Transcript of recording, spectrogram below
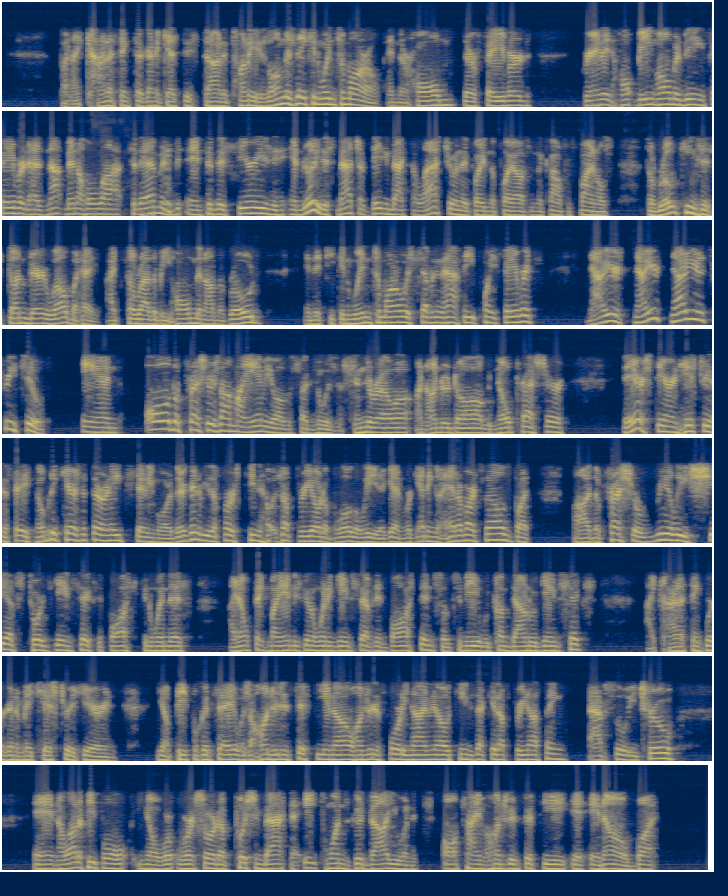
but I kind of think they're going to get this done. It's funny, as long as they can win tomorrow and they're home, they're favored. Granted, being home and being favored has not meant a whole lot to them and, and to this series and, and, really this matchup dating back to last year when they played in the playoffs in the conference finals. The road teams has done very well, but hey, I'd still rather be home than on the road. And if you can win tomorrow with seven and a half, eight point favorites, now you're now you're now you're three two, and all the pressure's on Miami all of a sudden, who was a Cinderella, an underdog, no pressure they are staring history in the face. Nobody cares if they're an eight seed anymore. They're going to be the first team that was up 3-0 to blow the lead. Again, we're getting ahead of ourselves, but uh, the pressure really shifts towards Game Six if Boston can win this. I don't think Miami's going to win in Game Seven in Boston, so to me, it would come down to a Game Six. I kind of think we're going to make history here, and you know, people could say it was 150 and 0, 149 0 teams that get up three nothing. Absolutely true. And a lot of people, you know, we're, we're sort of pushing back that eight to one's good value when it's all time 150 and 0. But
